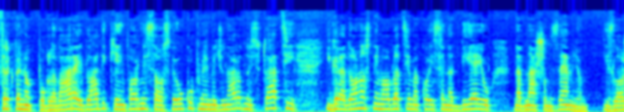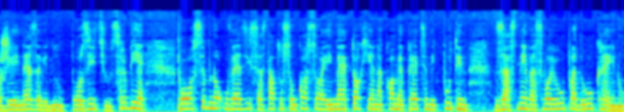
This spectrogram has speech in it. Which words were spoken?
crkvenog poglavara i vladike informisao o sveukupnoj međunarodnoj situaciji i gradonosnim oblacima koji se nadvijaju nad našom zemljom. Izložio i nezavidnu poziciju Srbije, posebno u vezi sa statusom Kosova i Metohije na kome predsjednik Putin zasniva svoj upad u Ukrajinu,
